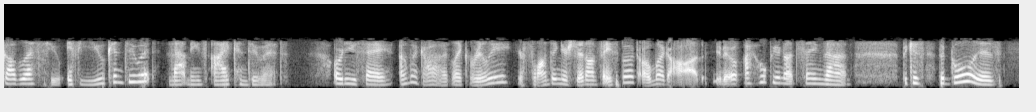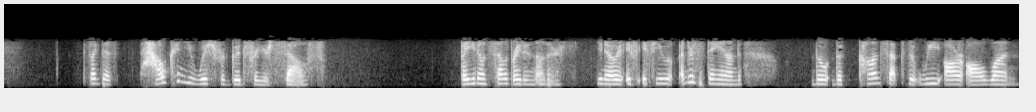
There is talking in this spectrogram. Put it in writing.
God bless you. If you can do it, that means I can do it. Or do you say, oh my God, like really? You're flaunting your shit on Facebook? Oh my God. You know, I hope you're not saying that. Because the goal is, it's like this, how can you wish for good for yourself, but you don't celebrate it in others? You know, if, if you understand the, the concept that we are all one,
